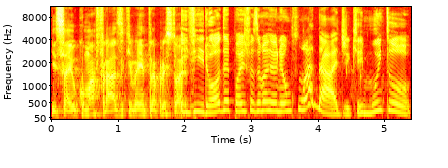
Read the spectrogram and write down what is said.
e saiu com uma frase que vai entrar para a história. E virou depois de fazer uma reunião com o Haddad, que muito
